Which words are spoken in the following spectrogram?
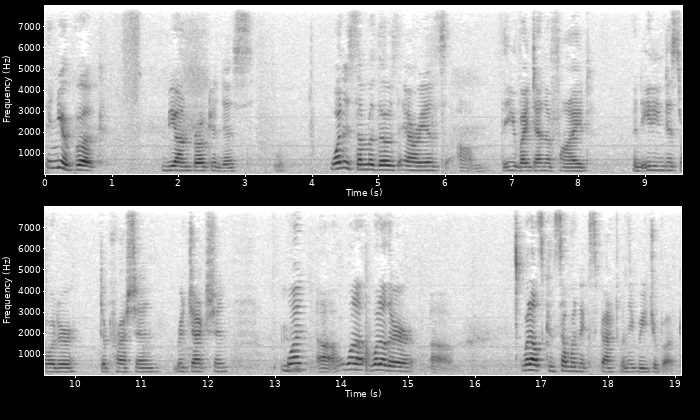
In your book, Beyond Brokenness, what are some of those areas um, that you've identified an eating disorder, depression, rejection? Mm-hmm. What uh, what what other um, what else can someone expect when they read your book?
